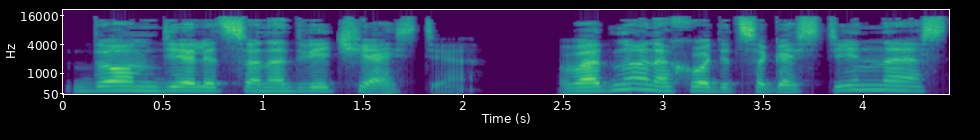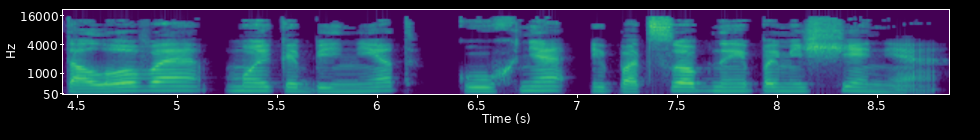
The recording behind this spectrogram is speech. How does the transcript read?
«Дом делится на две части. В одной находится гостиная, столовая, мой кабинет, кухня и подсобные помещения,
